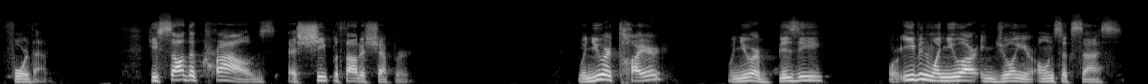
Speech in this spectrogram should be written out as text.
for them. He saw the crowds as sheep without a shepherd. When you are tired, when you are busy, or even when you are enjoying your own success,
